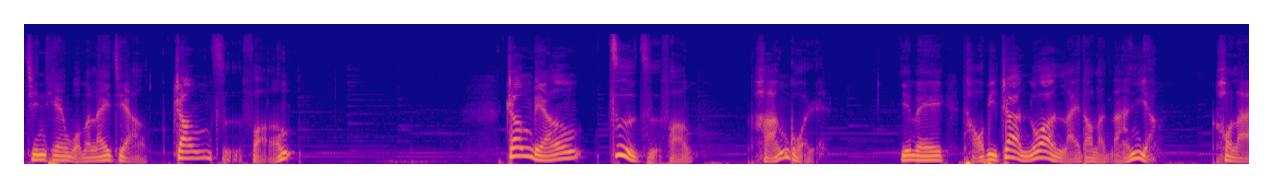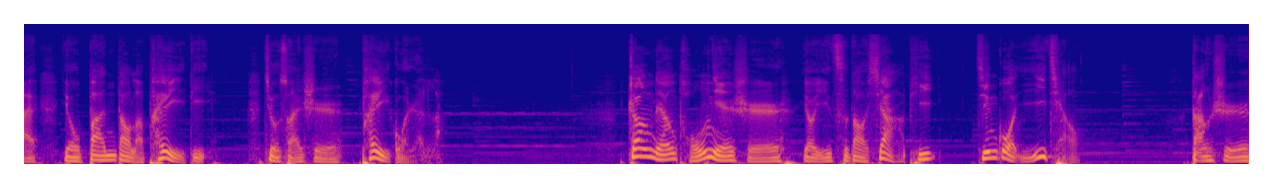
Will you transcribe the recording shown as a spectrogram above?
今天我们来讲张子房。张良字子房，韩国人，因为逃避战乱来到了南阳，后来又搬到了沛地，就算是沛国人了。张良童年时有一次到下邳，经过宜桥。当时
